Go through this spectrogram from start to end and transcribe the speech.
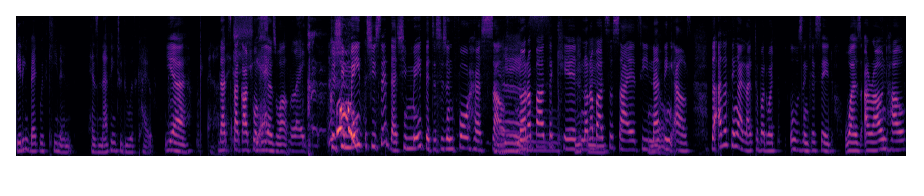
getting back with Kiernan, has nothing to do with Kairo. Yeah. And I was That like, stuck out for me as well. Like, Because she made, she said that she made the decision for herself, not about the kid, not about society, nothing else. The other thing I liked about what Uzinhle said was around how,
